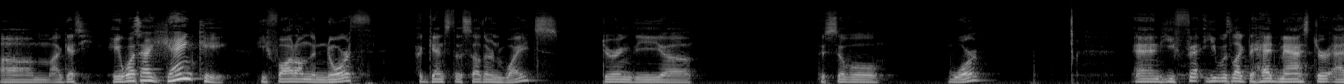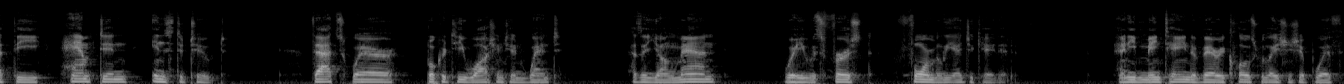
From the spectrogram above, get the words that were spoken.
Um, I guess he, he was a Yankee. He fought on the North against the Southern whites during the uh, the Civil War, and he fe- he was like the headmaster at the Hampton Institute. That's where Booker T. Washington went as a young man, where he was first formally educated. And he maintained a very close relationship with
